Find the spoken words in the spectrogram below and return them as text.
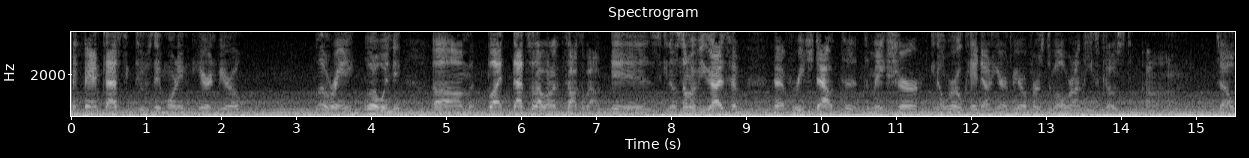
a fantastic Tuesday morning here in Vero. A little rainy, a little windy, um, but that's what I wanted to talk about is, you know, some of you guys have have reached out to, to make sure, you know, we're okay down here in Vero. First of all, we're on the East Coast. Um, so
